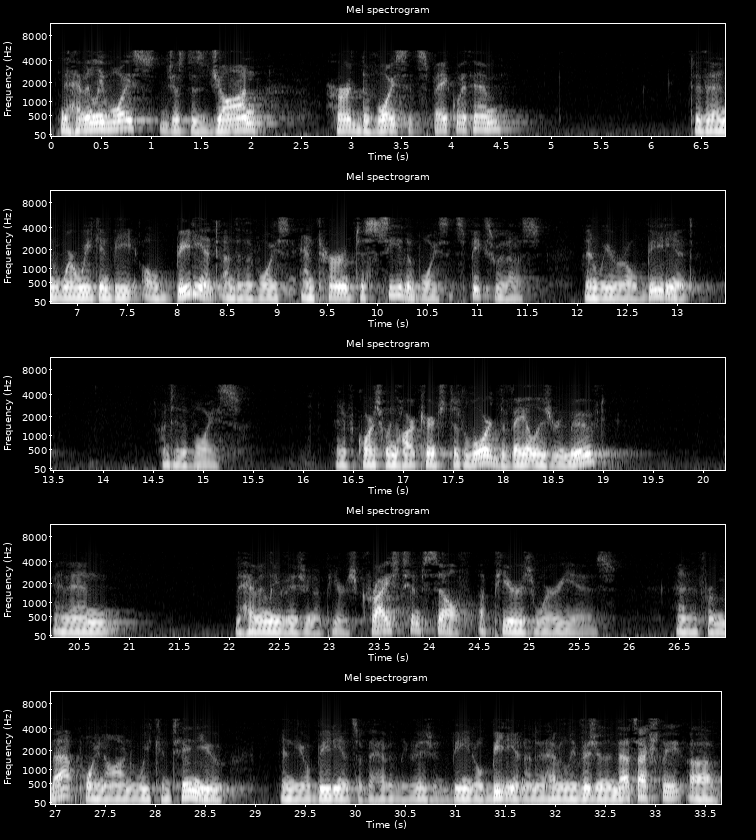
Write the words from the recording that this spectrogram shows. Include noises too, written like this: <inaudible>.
the heavenly voice, just as John heard the voice that spake with him, to then where we can be obedient unto the voice and turn to see the voice that speaks with us. Then we are obedient unto the voice. And of course, when the heart turns to the Lord, the veil is removed, and then the heavenly vision appears. Christ Himself appears where He is. And from that point on, we continue in the obedience of the heavenly vision, being obedient unto the heavenly vision. And that's actually uh,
